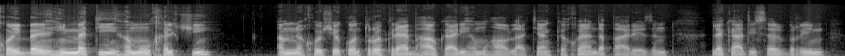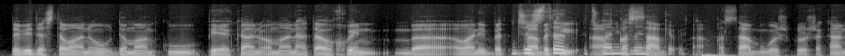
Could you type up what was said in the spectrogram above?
خۆی بە هیمەتی هەموو خەلکی ئەم نەخۆشیە کۆنترۆل کرایە بە هاوکاری هەموو هاولاتیان کە خۆیان دەپارێزن لە کاتی سەربڕین دەبێ دەستەوانە و دەمامک و پێیەکان و ئەمانە هەتا خوێن بە ئەوانەی بە بابەتی قەساب قەساب گۆش فرۆشەکان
